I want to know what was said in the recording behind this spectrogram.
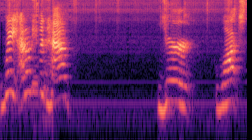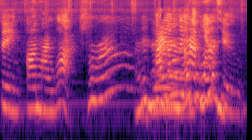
wait, I don't even have your watch thing on my watch. For real? I didn't know. I that. only That's have one. YouTube.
